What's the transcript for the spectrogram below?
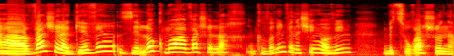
האהבה של הגבר זה לא כמו האהבה שלך. גברים ונשים אוהבים בצורה שונה.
